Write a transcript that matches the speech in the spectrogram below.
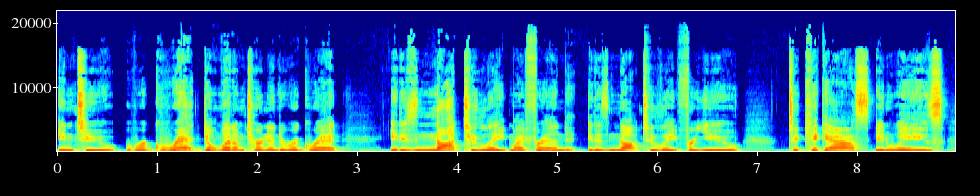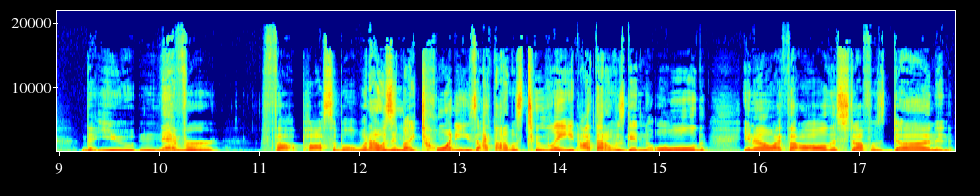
into regret. Don't let them turn into regret. It is not too late, my friend. It is not too late for you to kick ass in ways that you never thought possible. When I was in my 20s, I thought it was too late. I thought I was getting old. You know, I thought all this stuff was done and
